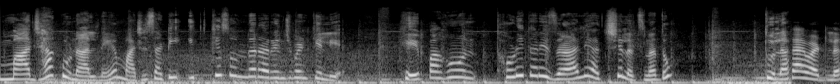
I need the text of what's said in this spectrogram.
माझ्या कुणालने माझ्यासाठी इतकी सुंदर अरेंजमेंट केली आहे. हे पाहून थोडी तरी जळाली असशीलच ना तू? तुला काय वाटलं?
